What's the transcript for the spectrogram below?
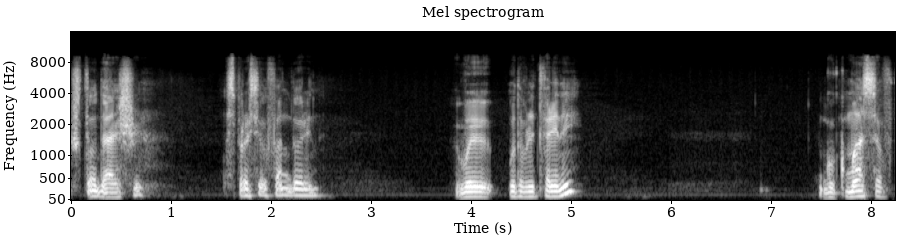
«Что дальше?» — спросил Фандорин. «Вы удовлетворены?» Гукмасов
